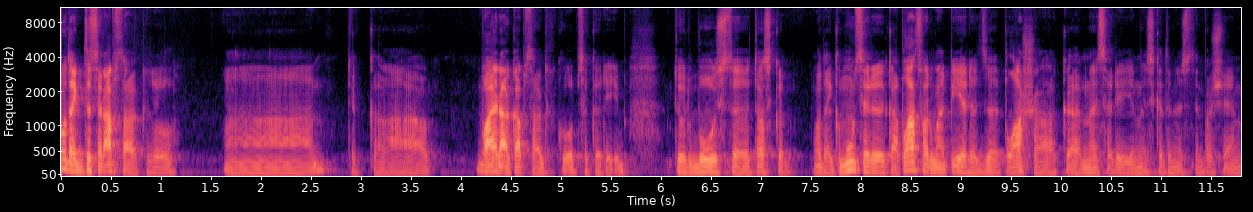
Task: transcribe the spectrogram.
noteikti tas ir apstākļu, kā, vairāk apstākļu kopsakarība. Tur būs tas, ka Noteikti, ka mums ir kā platformai pieredze plašāka. Mēs arī, ja mēs skatāmies uz tiem pašiem,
